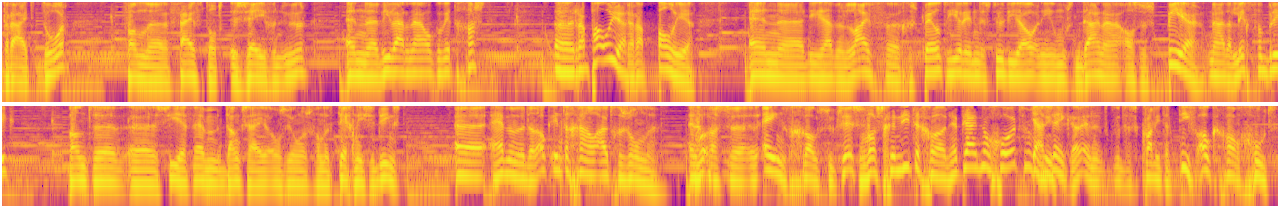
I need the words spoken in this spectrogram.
draait door. Van 5 tot 7 uur. En eh, wie waren daar ook alweer te gast? Eh Rapalje. Rapalje. En eh, die hebben live gespeeld hier in de studio. En die moesten daarna als een speer naar de lichtfabriek. Want CFM, dankzij onze jongens van de technische dienst... hebben we dat ook integraal uitgezonden. En het Wa- was één groot succes. Was genieten gewoon. Heb jij het nog gehoord? Of Ja, niet? zeker. En het, het is kwalitatief ook gewoon goed.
